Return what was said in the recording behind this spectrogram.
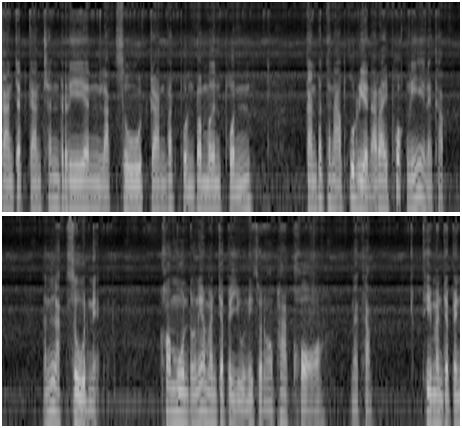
การจัดการชั้นเรียน หลักสูตร การวัดผลประเมินผล การพัฒนาผู้เรียนอะไรพวกนี้นะครับนั้นหลักสูตรเนี่ยข้อมูลตรงนี้มันจะไปอยู่ในส่วนของภาคขอนะครับที่มันจะเป็น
